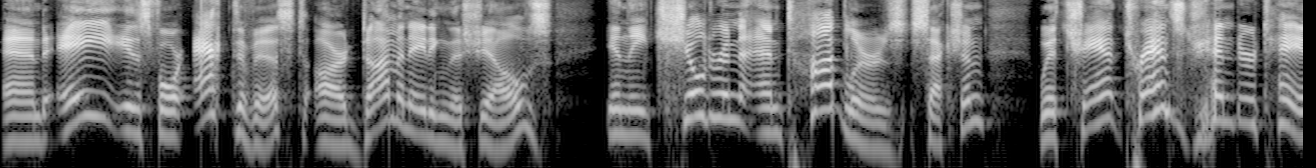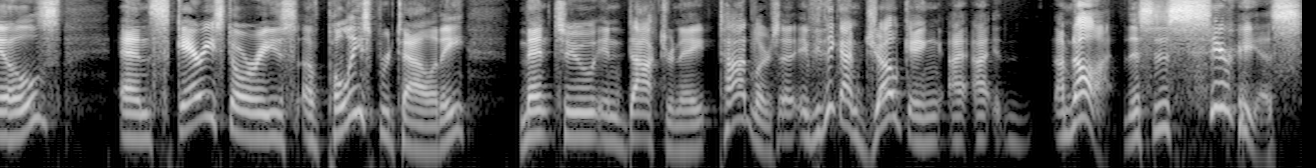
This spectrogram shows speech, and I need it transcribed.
and A is for Activist are dominating the shelves in the children and toddlers section with chan- transgender tales and scary stories of police brutality meant to indoctrinate toddlers. Uh, If you think I'm joking, I, I'm not. This is serious.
